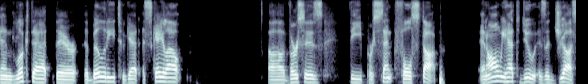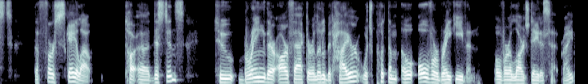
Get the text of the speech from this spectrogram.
and looked at their ability to get a scale out uh, versus the percent full stop. And all we had to do is adjust the first scale out uh, distance to bring their R factor a little bit higher, which put them over break even over a large data set, right?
